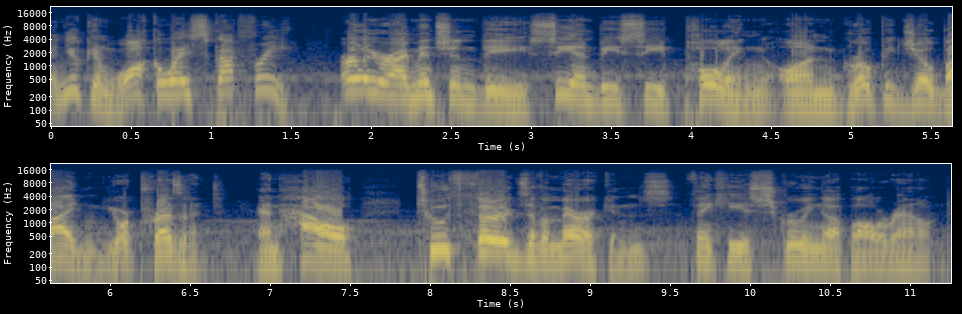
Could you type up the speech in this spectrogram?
and you can walk away scot free. Earlier, I mentioned the CNBC polling on Gropey Joe Biden, your president, and how two thirds of Americans think he is screwing up all around.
